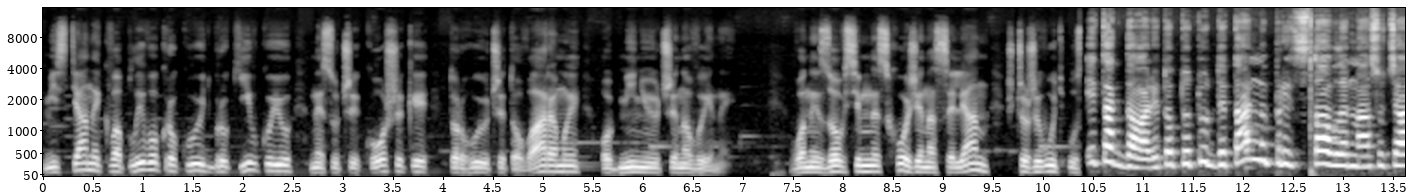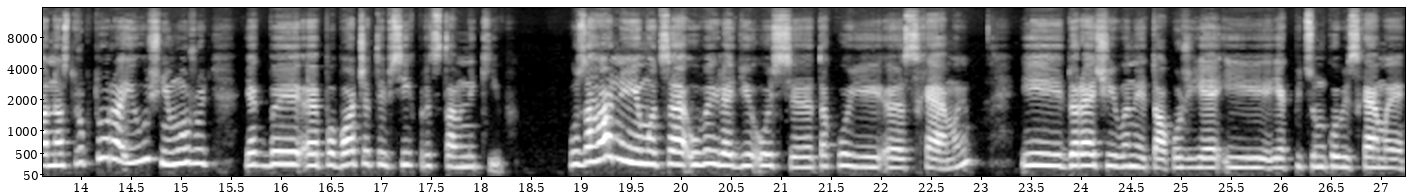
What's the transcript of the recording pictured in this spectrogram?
Містяни квапливо крокують бруківкою, несучи кошики, торгуючи товарами, обмінюючи новини. Вони зовсім не схожі на селян, що живуть у і так далі. Тобто тут детально представлена соціальна структура, і учні можуть якби, е, побачити всіх представників. Узагальнюємо це у вигляді ось е, такої е, схеми. І, до речі, вони також є і як підсумкові схеми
